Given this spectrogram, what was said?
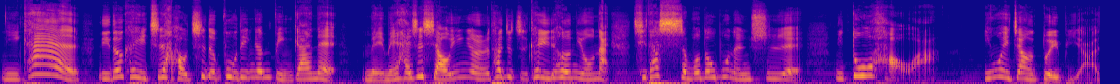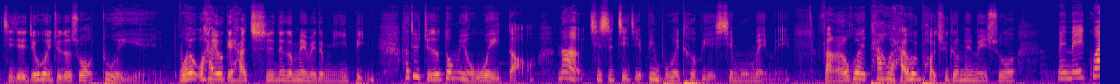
你看，你都可以吃好吃的布丁跟饼干呢，妹妹还是小婴儿，她就只可以喝牛奶，其他什么都不能吃，哎，你多好啊！”因为这样的对比啊，姐姐就会觉得说：“对耶。”我我还有给她吃那个妹妹的米饼，她就觉得都没有味道。那其实姐姐并不会特别羡慕妹妹，反而会她会还会跑去跟妹妹说：“妹妹乖，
